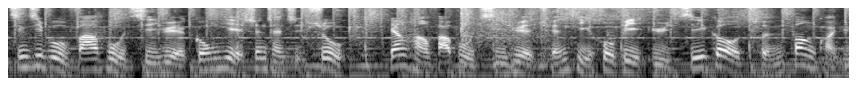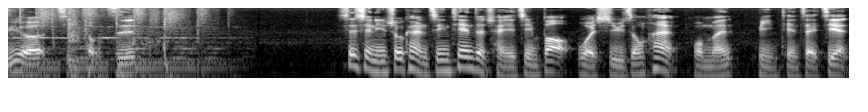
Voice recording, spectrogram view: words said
经济部发布七月工业生产指数，央行发布七月全体货币与机构存放款余额及投资。谢谢您收看今天的产业劲报，我是余宗翰，我们明天再见。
